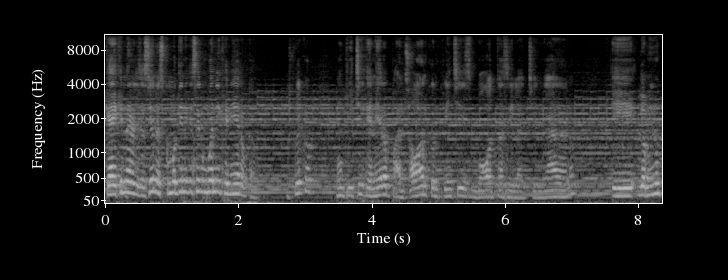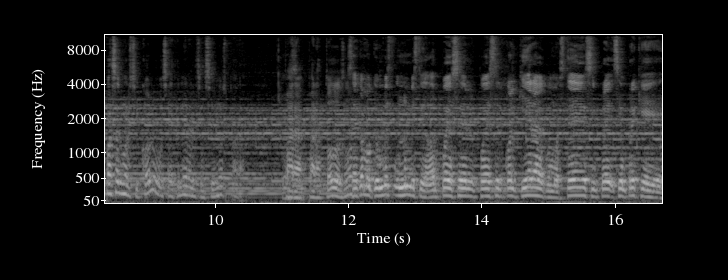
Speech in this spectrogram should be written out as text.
que hay generalizaciones. ¿Cómo tiene que ser un buen ingeniero, cabrón? ¿Me explico? Un pinche ingeniero panzón con pinches botas y la chingada, ¿no? Y lo mismo pasa con el psicólogo, o sea, hay generalizaciones para, para, para todos, ¿no? O sea, como que un, un investigador puede ser, puede ser cualquiera, como esté, siempre, siempre que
